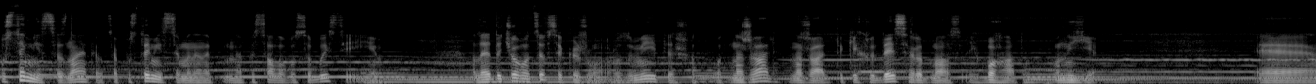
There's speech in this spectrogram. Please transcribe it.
пусте місце, знаєте, це пусте місце мене написало в особисті. І... Але я до чого це все кажу? Розумієте, що от, на жаль, на жаль, таких людей серед нас, їх багато, вони є. Е,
